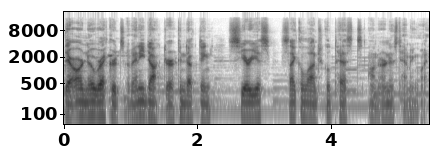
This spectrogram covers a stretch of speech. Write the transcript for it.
There are no records of any doctor conducting serious psychological tests on Ernest Hemingway.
